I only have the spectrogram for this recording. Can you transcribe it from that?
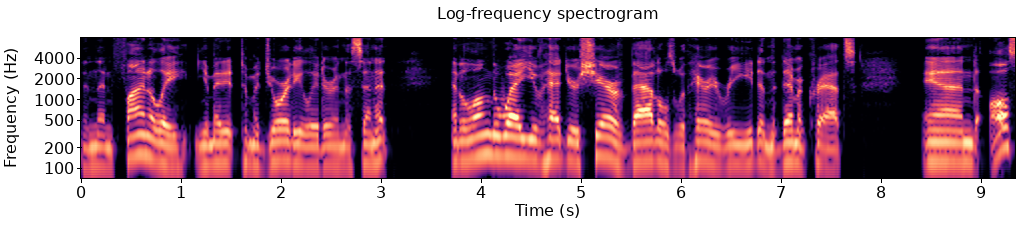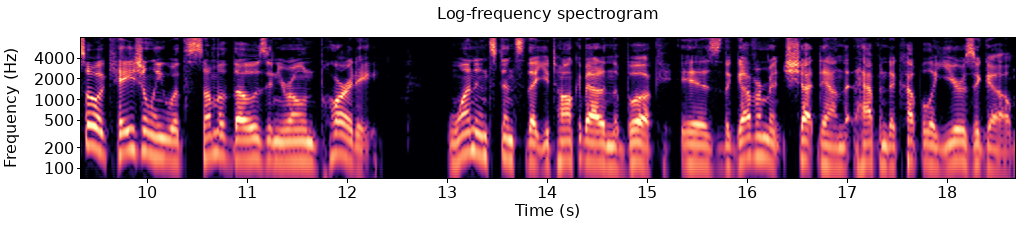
and then finally you made it to majority leader in the Senate. And along the way, you've had your share of battles with Harry Reid and the Democrats, and also occasionally with some of those in your own party. One instance that you talk about in the book is the government shutdown that happened a couple of years ago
